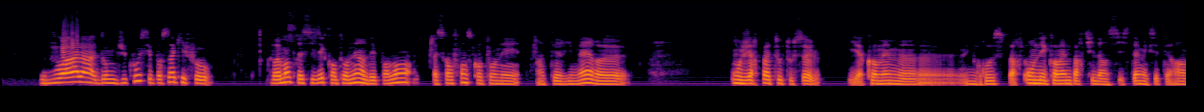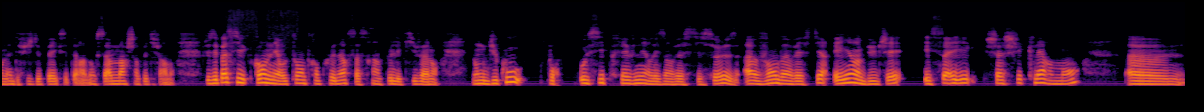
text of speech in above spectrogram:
Voilà. Donc du coup, c'est pour ça qu'il faut vraiment préciser quand on est indépendant, parce qu'en France, quand on est intérimaire, euh, on gère pas tout tout seul. Il y a quand même euh, une grosse partie. On est quand même partie d'un système, etc. On a des fiches de paie, etc. Donc ça marche un peu différemment. Je sais pas si quand on est auto-entrepreneur, ça serait un peu l'équivalent. Donc du coup, aussi prévenir les investisseuses avant d'investir, ayez un budget et sachez clairement euh,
